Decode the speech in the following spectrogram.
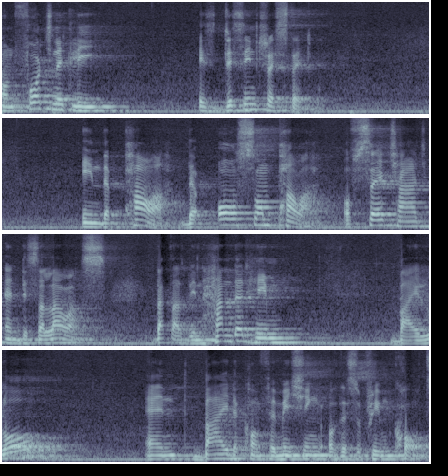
unfortunately, is disinterested in the power, the awesome power of surcharge and disallowance that has been handed him by law and by the confirmation of the Supreme Court.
